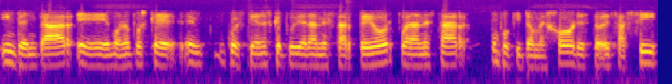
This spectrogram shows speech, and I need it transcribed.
intentar, bueno, pues que cuestiones que pudieran estar peor puedan estar un poquito mejor. Esto es así.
